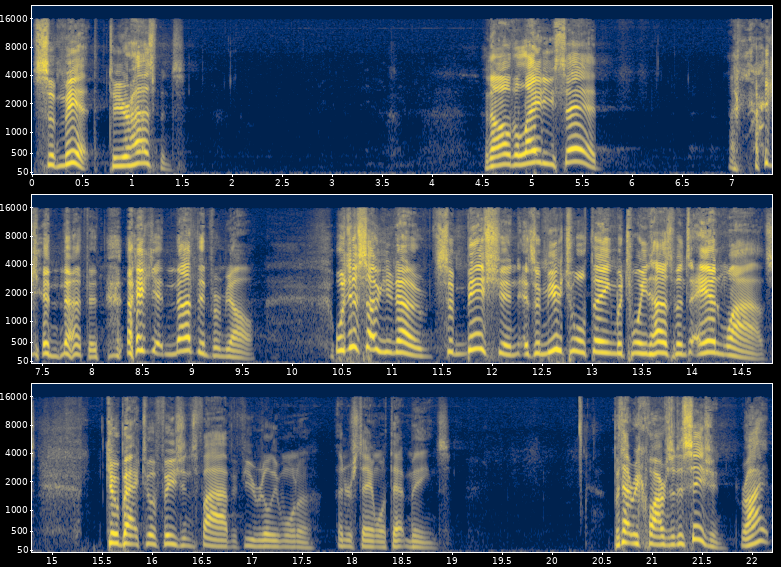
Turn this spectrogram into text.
submit to your husbands. And all the ladies said, I get nothing. I get nothing from y'all. Well, just so you know, submission is a mutual thing between husbands and wives. Go back to Ephesians 5 if you really want to understand what that means. But that requires a decision, right?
